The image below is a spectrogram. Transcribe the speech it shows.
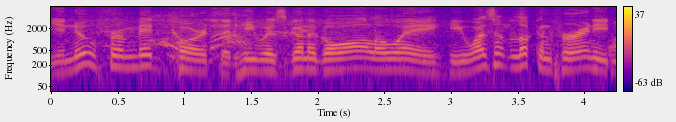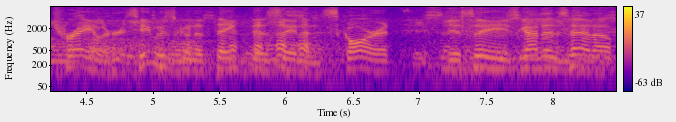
You knew from midcourt that he was going to go all the way. He wasn't looking for any trailers. He was going to take this in and score it. You see, he's got his head up,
